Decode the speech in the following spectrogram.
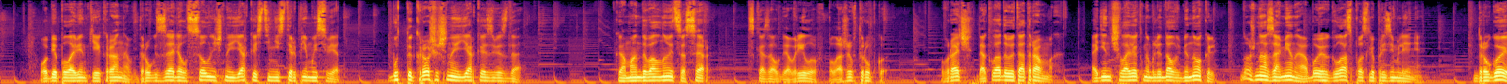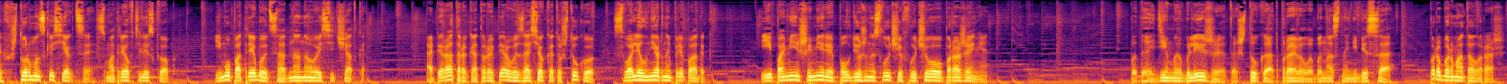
Обе половинки экрана вдруг залил солнечной яркости нестерпимый свет, будто крошечная яркая звезда. «Команда волнуется, сэр», — сказал Гаврилов, положив трубку. «Врач докладывает о травмах. Один человек наблюдал в бинокль, нужна замена обоих глаз после приземления. Другой в штурманской секции смотрел в телескоп. Ему потребуется одна новая сетчатка. Оператора, который первый засек эту штуку, свалил нервный припадок. И по меньшей мере полдюжины случаев лучевого поражения. «Подойди мы ближе, эта штука отправила бы нас на небеса», – пробормотал Раш.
